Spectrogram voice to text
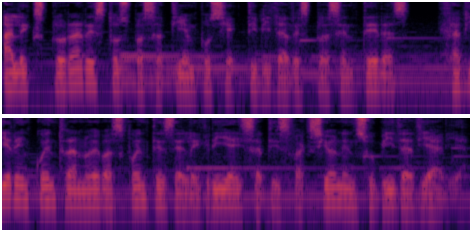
Al explorar estos pasatiempos y actividades placenteras, Javier encuentra nuevas fuentes de alegría y satisfacción en su vida diaria.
